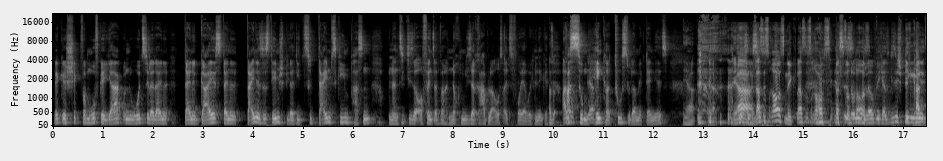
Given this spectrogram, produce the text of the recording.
weggeschickt, vom Hof gejagt und du holst dir da deine, deine Guys, deine, deine Systemspieler, die zu deinem Scheme passen. Und dann sieht diese Offense einfach noch miserabler aus als vorher, wo ich mir denke, also alles, was zum ja. Henker tust du da, McDaniels? Ja, ja. ja lass es raus, Nick, lass es raus. Das ist unglaublich. Also dieses Spiel gegen,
